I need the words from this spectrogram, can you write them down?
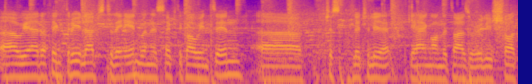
uh, we had, I think, three laps to the end when the safety car went in. Uh, just literally gang on the tires were really shot.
